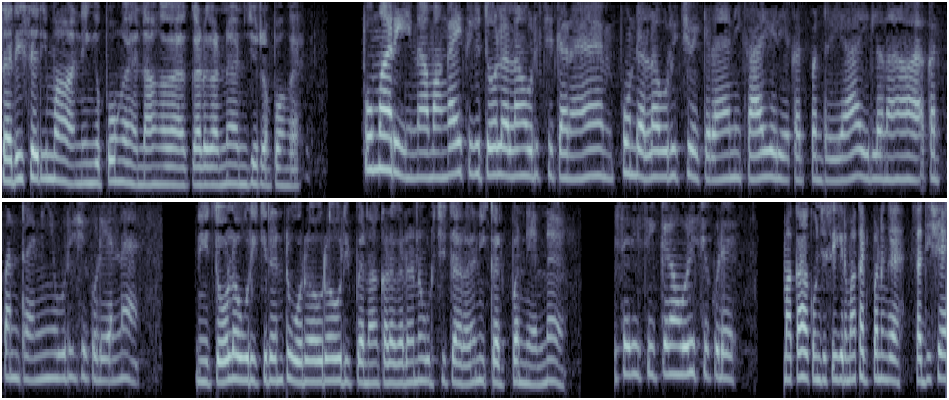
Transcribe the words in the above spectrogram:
சரி சரிம்மா. நீங்கள் போங்க. நாங்கள் கடகடன்னு கடனை போங்க. பூமாரி நான் வெங்காயத்துக்கு தோலெல்லாம் உரிச்சு தரேன். பூண்டெல்லாம் உரிச்சு வைக்கிறேன். நீ காய்கறியை கட் பண்றியா? இல்ல நான் கட் பண்றேன். நீ உரிச்சு கொடு என்ன? நீ தோலை உரிக்கிறேன்ட்டு ஒரு ஒரு உரிப்பேன் நான் கடை உரிச்சு தரேன். நீ கட் பண்ணி என்ன? சரி சீக்கிரம் உரிச்சு கொடு. மக்கா கொஞ்சம் சீக்கிரமா கட் பண்ணுங்க. சதீஷே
